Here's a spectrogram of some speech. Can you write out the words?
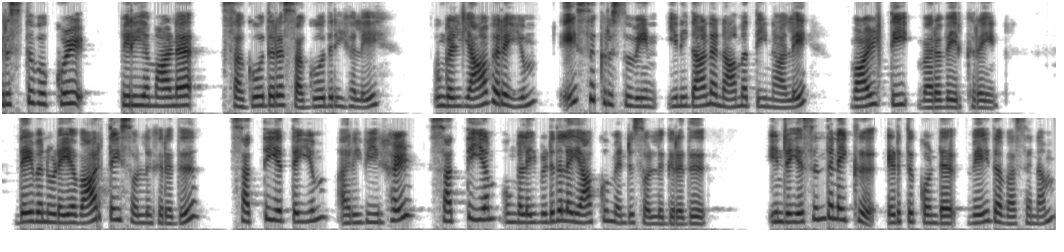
கிறிஸ்துவுக்குள் பிரியமான சகோதர சகோதரிகளே உங்கள் யாவரையும் இயேசு கிறிஸ்துவின் இனிதான நாமத்தினாலே வாழ்த்தி வரவேற்கிறேன். தேவனுடைய வார்த்தை சொல்லுகிறது சத்தியத்தையும் அறிவீர்கள் சத்தியம் உங்களை விடுதலையாக்கும் என்று சொல்லுகிறது. இன்றைய சிந்தனைக்கு எடுத்துக்கொண்ட வேத வசனம்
